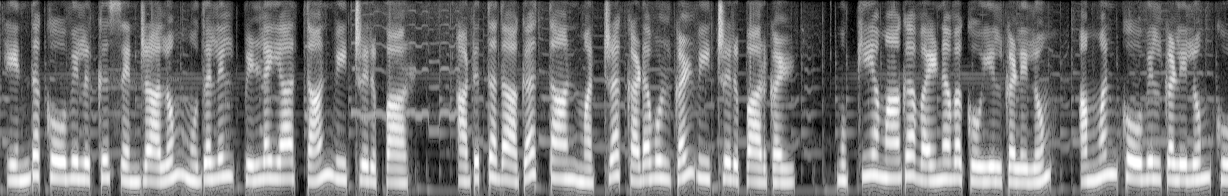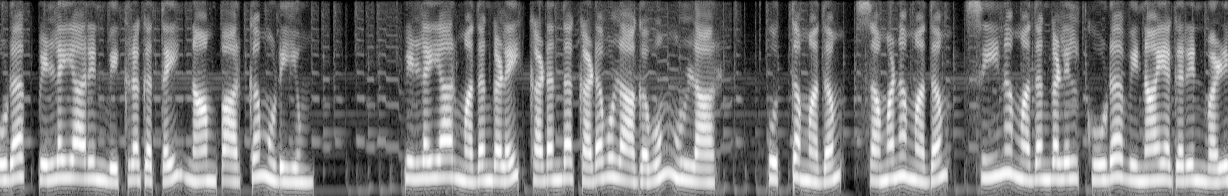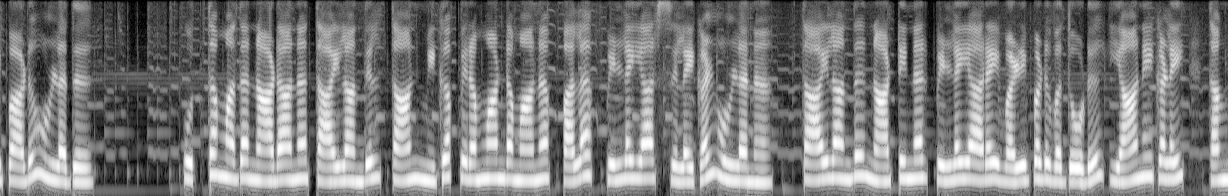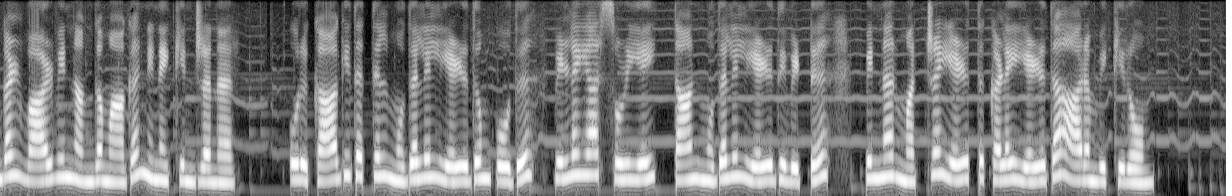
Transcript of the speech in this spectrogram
எந்த கோவிலுக்கு சென்றாலும் முதலில் பிள்ளையார் தான் வீற்றிருப்பார். அடுத்ததாக தான் மற்ற கடவுள்கள் வீற்றிருப்பார்கள். முக்கியமாக வைணவ கோயில்களிலும் அம்மன் கோவில்களிலும் கூட பிள்ளையாரின் விக்கிரகத்தை நாம் பார்க்க முடியும். பிள்ளையார் மதங்களை கடந்த கடவுளாகவும் உள்ளார். புத்த மதம் சமண மதம் சீன மதங்களில் கூட விநாயகரின் வழிபாடு உள்ளது. புத்த மத நாடான தாய்லாந்தில் தான் மிக பிரம்மாண்டமான பல பிள்ளையார் சிலைகள் உள்ளன. தாய்லாந்து நாட்டினர் பிள்ளையாரை வழிபடுவதோடு யானைகளை தங்கள் வாழ்வின் அங்கமாக நினைக்கின்றனர். ஒரு காகிதத்தில் முதலில் எழுதும் போது பிள்ளையார் சுழியை தான் முதலில் எழுதிவிட்டு பின்னர் மற்ற எழுத்துக்களை எழுத ஆரம்பிக்கிறோம்.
